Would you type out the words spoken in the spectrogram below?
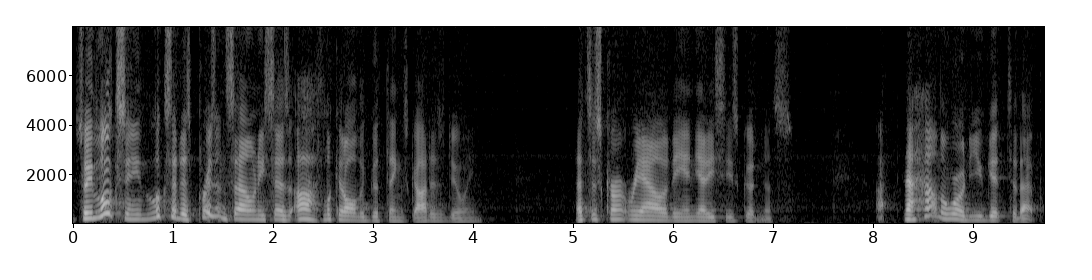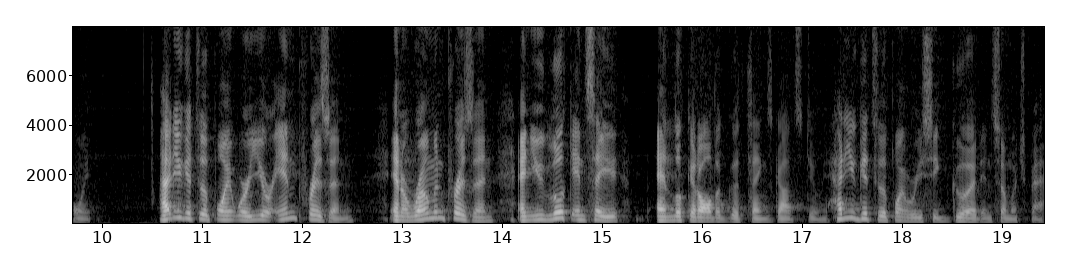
So he looks and he looks at his prison cell and he says, Ah, look at all the good things God is doing. That's his current reality, and yet he sees goodness. Uh, now, how in the world do you get to that point? How do you get to the point where you're in prison, in a Roman prison, and you look and say, and look at all the good things God's doing? How do you get to the point where you see good and so much bad?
